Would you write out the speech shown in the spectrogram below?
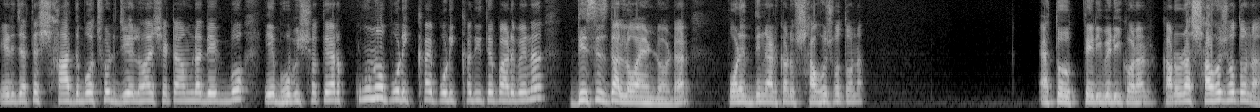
এর যাতে সাত বছর জেল হয় সেটা আমরা দেখব, এ ভবিষ্যতে আর কোনো পরীক্ষায় পরীক্ষা দিতে পারবে না। This is the law and order পরের দিন আর কারও সাহস হতো না। এত তেরিবেরি করার কারোর আর সাহস হতো না।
